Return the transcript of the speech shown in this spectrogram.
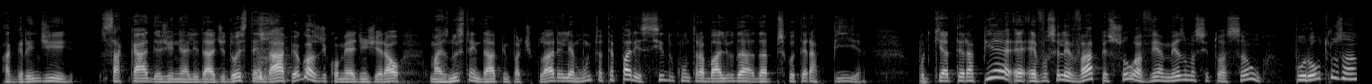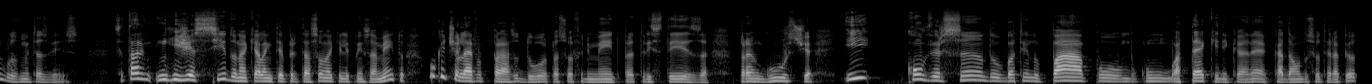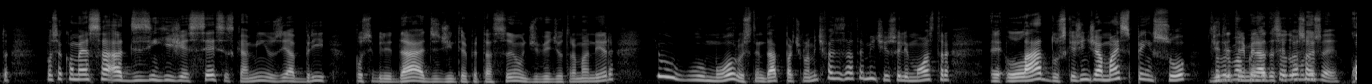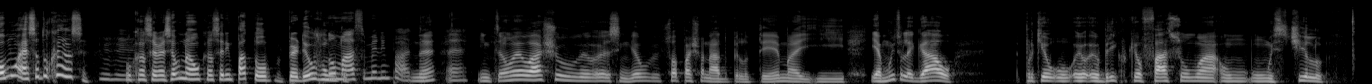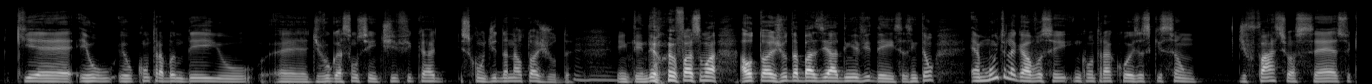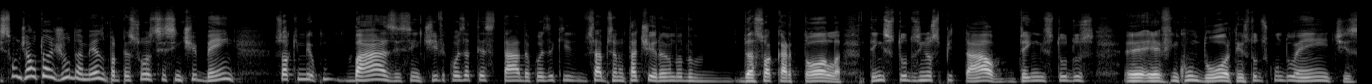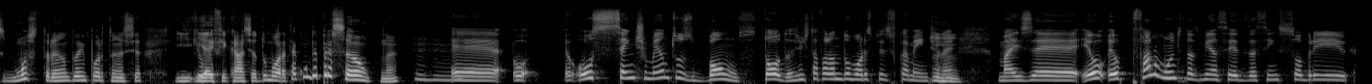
a grande sacada e a genialidade do stand-up. Eu gosto de comédia em geral, mas no stand-up em particular, ele é muito até parecido com o trabalho da, da psicoterapia. Porque a terapia é, é você levar a pessoa a ver a mesma situação por outros ângulos, muitas vezes. Você está enrijecido naquela interpretação, naquele pensamento, o que te leva para dor, para sofrimento, para tristeza, para angústia. E conversando, batendo papo com a técnica, né, cada um do seu terapeuta, você começa a desenrijecer esses caminhos e abrir possibilidades de interpretação, de ver de outra maneira. E o, o humor, o stand-up particularmente, faz exatamente isso. Ele mostra é, lados que a gente jamais pensou de Sobre determinadas situações, como essa do câncer. O câncer venceu, não, o câncer empatou, perdeu junto No máximo ele empata. né? É. Então eu acho, eu, assim, eu sou apaixonado pelo tema e, e é muito legal porque eu, eu, eu brinco que eu faço uma, um, um estilo que é eu, eu contrabandeio é, divulgação científica escondida na autoajuda, entendeu? Eu faço uma autoajuda baseada em evidências. Então é muito legal você encontrar coisas que são de fácil acesso, que são de autoajuda mesmo, para a pessoa se sentir bem, só que meu, com base científica, coisa testada, coisa que, sabe, você não está tirando do- da sua cartola. Tem estudos em hospital, tem estudos é, é, enfim, com dor, tem estudos com doentes, mostrando a importância e, e a eficácia do humor, até com depressão, né? É, o- os sentimentos bons, todos, a gente tá falando do humor especificamente, né? Uhum. Mas é, eu, eu falo muito nas minhas redes, assim, sobre.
